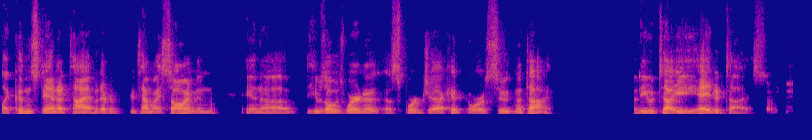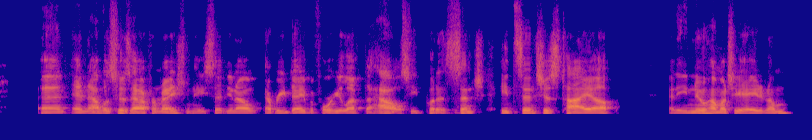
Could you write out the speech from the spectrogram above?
Like couldn't stand a tie. But every time I saw him in in uh he was always wearing a, a sport jacket or a suit and a tie but he would tell you he hated ties. And and that was his affirmation. He said, you know, every day before he left the house, he'd put a cinch, he'd cinch his tie up and he knew how much he hated them.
